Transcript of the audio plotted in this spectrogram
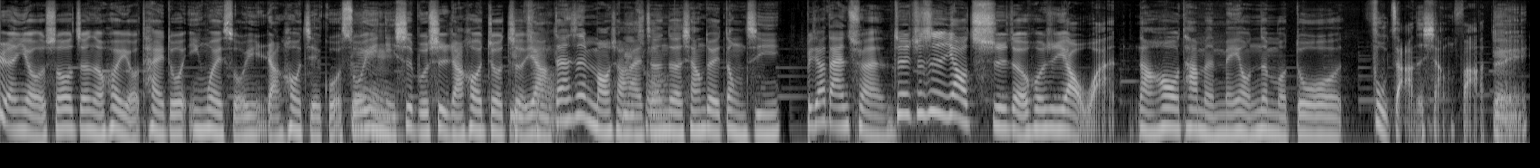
人有时候真的会有太多因为所以然后结果，所以你是不是然后就这样？但是毛小孩真的相对动机比较单纯，对，就是要吃的或是要玩，然后他们没有那么多。复杂的想法，对，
